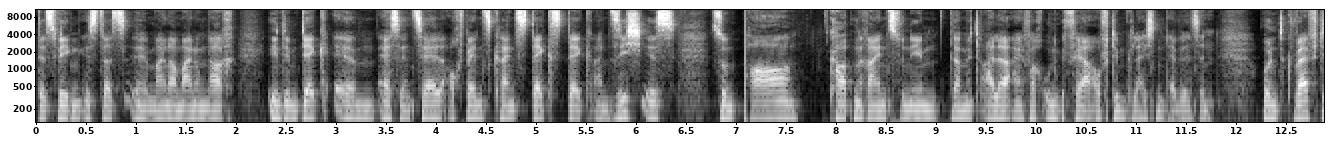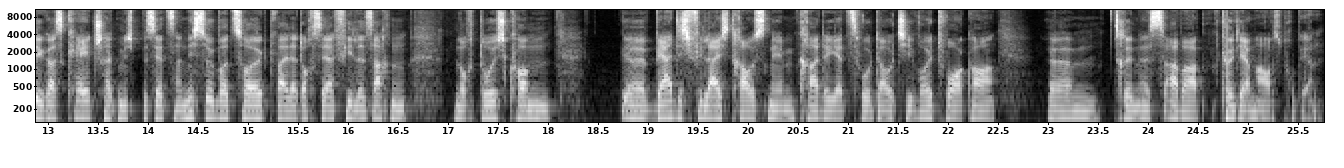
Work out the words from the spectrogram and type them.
Deswegen ist das äh, meiner Meinung nach in dem Deck ähm, essentiell, auch wenn es kein Stacks-Deck an sich ist, so ein paar Karten reinzunehmen, damit alle einfach ungefähr auf dem gleichen Level sind. Und Grafdiggers Cage hat mich bis jetzt noch nicht so überzeugt, weil da doch sehr viele Sachen noch durchkommen. äh, werde ich vielleicht rausnehmen, gerade jetzt, wo Doughty Voidwalker ähm, drin ist, aber könnt ihr ja mal ausprobieren.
